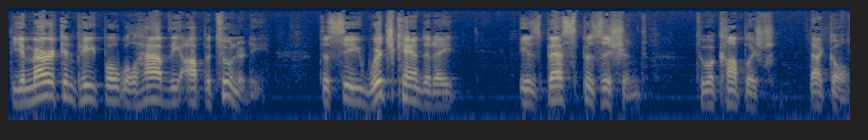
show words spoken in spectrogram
the American people will have the opportunity to see which candidate is best positioned to accomplish that goal.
